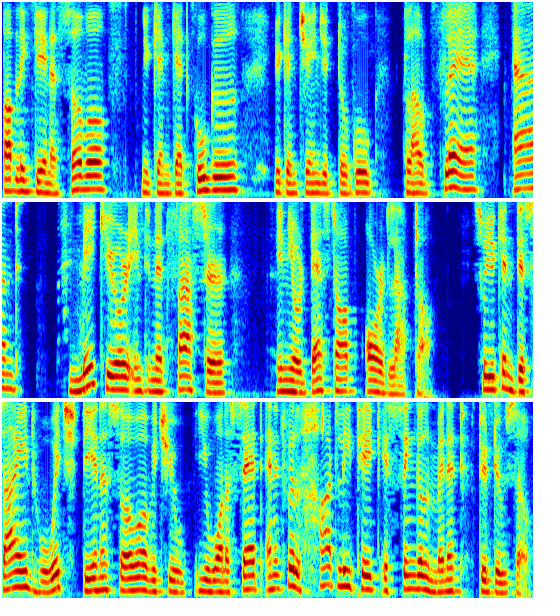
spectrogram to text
public DNS server. You can get Google. You can change it to Google Cloudflare and make your internet faster in your desktop or laptop. So you can decide which DNS server which you, you want to set and it will hardly take a single minute to do so.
